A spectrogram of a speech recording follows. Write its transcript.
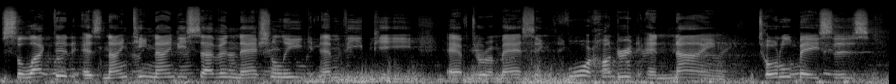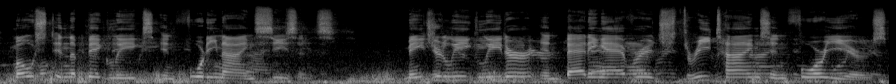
Selected as 1997 National League MVP after amassing 409 total bases, most in the big leagues in 49 seasons. Major league leader in batting average three times in four years,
